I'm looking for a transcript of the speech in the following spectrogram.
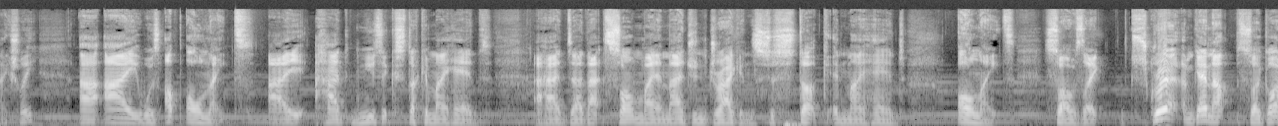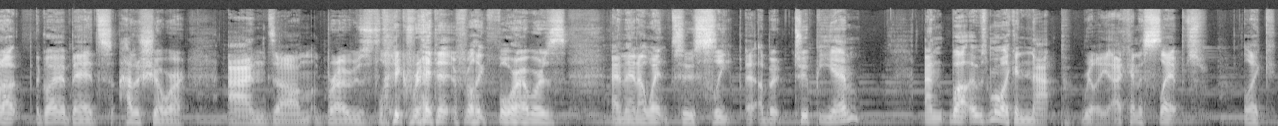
actually. Uh, I was up all night. I had music stuck in my head. I had uh, that song by Imagine Dragons just stuck in my head all night. So I was like, screw it, I'm getting up. So I got up, I got out of bed, had a shower, and um, browsed like Reddit for like four hours. And then I went to sleep at about 2 p.m. And well, it was more like a nap, really. I kind of slept like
